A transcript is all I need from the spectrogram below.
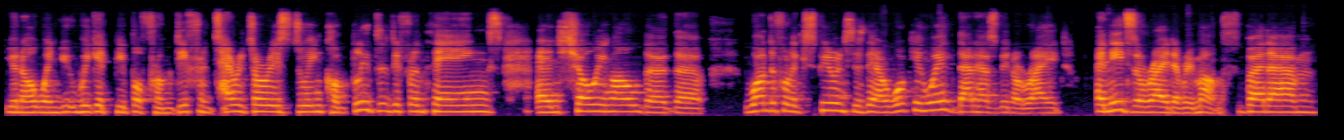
you know when you we get people from different territories doing completely different things and showing all the the wonderful experiences they are working with that has been a ride and it's a ride every month. But um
